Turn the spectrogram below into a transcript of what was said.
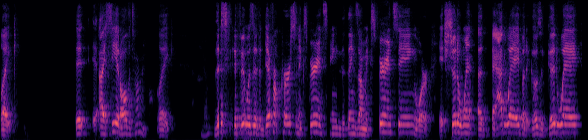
Like it I see it all the time. Like this if it was if a different person experiencing the things I'm experiencing or it should have went a bad way but it goes a good way,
